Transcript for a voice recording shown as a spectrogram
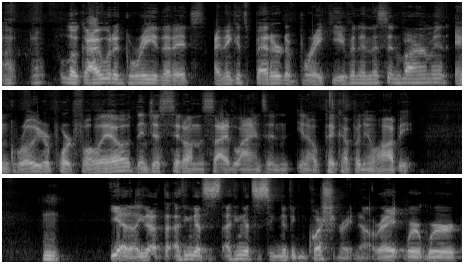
uh, look, I would agree that it's. I think it's better to break even in this environment and grow your portfolio than just sit on the sidelines and you know pick up a new hobby. Hmm. Yeah, like that, I think that's. I think that's a significant question right now, right? Where we're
